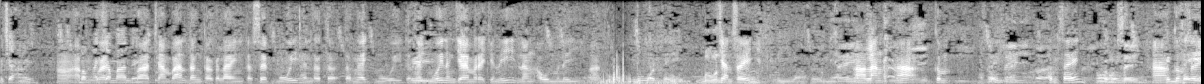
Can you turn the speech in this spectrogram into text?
ម្ចាស់ហើយអបងអាចចាំបានទេបាទចាំបានដឹងតែកន្លែងតសិតមួយហើយតតងាច់មួយតងាច់មួយនឹងយ៉ែមរជនីនិងអូនមនីបាទ4ចាន់សេងអឡើងអាកំ កំសេងកំសេងអាកំសេង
